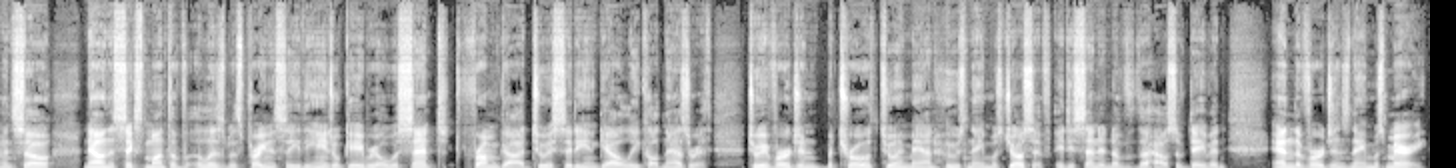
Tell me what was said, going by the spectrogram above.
And so now, in the sixth month of Elizabeth's pregnancy, the angel Gabriel was sent from God to a city in Galilee called Nazareth to a virgin betrothed to a man whose name was Joseph, a descendant of the house of David, and the virgin's name was Mary.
